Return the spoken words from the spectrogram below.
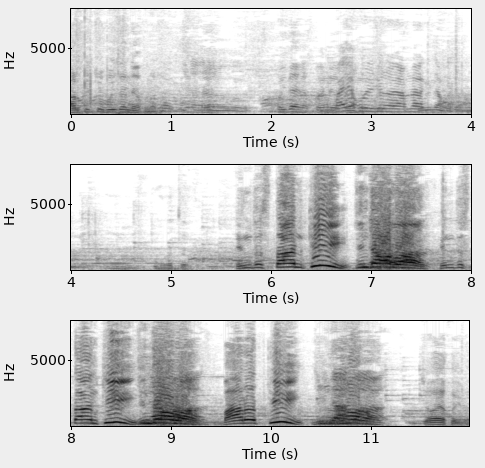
আর কিছু হয়ে যায় আপনার हिंदुस्तान की जिंदाबाद हिंदुस्तान की जिंदाबाद भारत की जिंदाबाद जय होइबा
